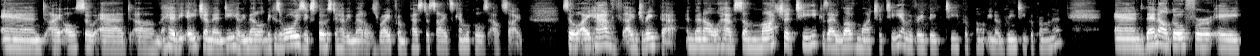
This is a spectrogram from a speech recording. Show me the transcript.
And I also add um, heavy HMND, heavy metal, because we're always exposed to heavy metals, right, from pesticides, chemicals outside. So I have, I drink that, and then I'll have some matcha tea because I love matcha tea. I'm a very big tea proponent, you know, green tea proponent and then I'll go for a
